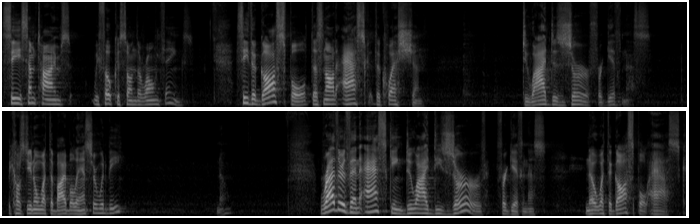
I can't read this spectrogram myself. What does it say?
See, sometimes we focus on the wrong things. See, the gospel does not ask the question, Do I deserve forgiveness? Because do you know what the Bible answer would be? No. Rather than asking, Do I deserve forgiveness? Know what the gospel asks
